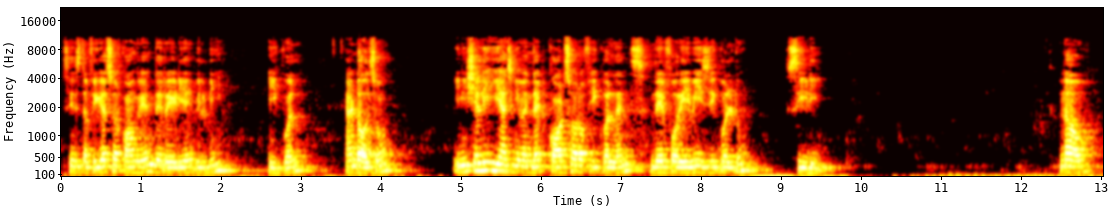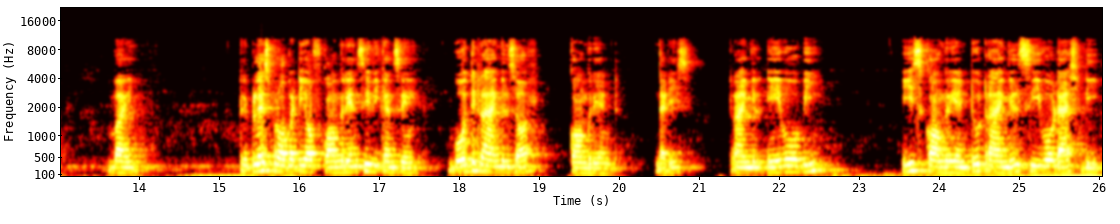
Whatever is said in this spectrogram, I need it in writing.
since the figures are congruent their radii will be equal and also initially he has given that chords are of equal lengths therefore AB is equal to CD. Now by Triple S property of congruency we can say both the triangles are congruent that is triangle AOB is congruent to triangle CO dash D.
